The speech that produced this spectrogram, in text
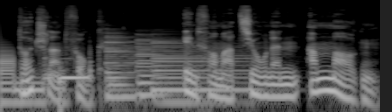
Deutschlandfunk. Informationen am Morgen.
